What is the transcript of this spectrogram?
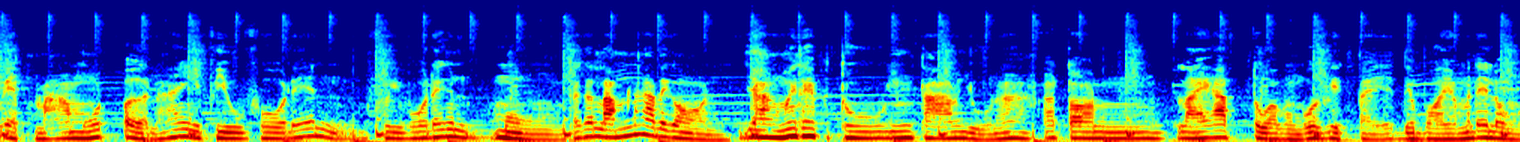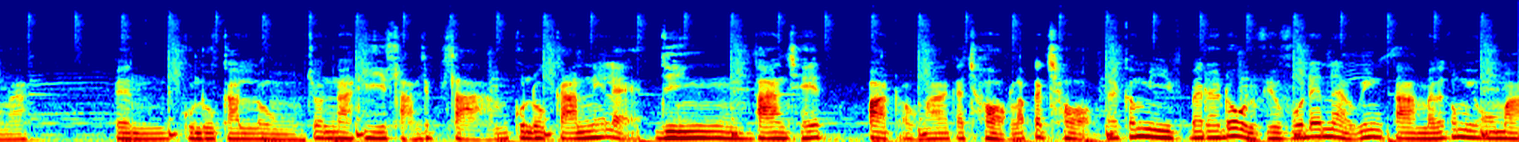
31 มามูสเปิดให้ฟิลโฟเดนฟิลโฟเดนมงแล้วก็ล้ำหน้าไปก่อน ยังไม่ได้ประตูยิงตามอยู่นะอะตอนไลฟ์อัพตัวผมพูดผิดไปเดบอยยังไม่ได้ลงนะ เป็นกุนโดกันลงจนนาที 33 กุนโดกันนี่แหละ ยิงซานเชส ปัดออกมากระชอกรับกระชอก แล้วก็มีเบรโดหรือฟิลโฟเดนเนี่ยวิ่งตามไปแล้วก็มีโอมา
